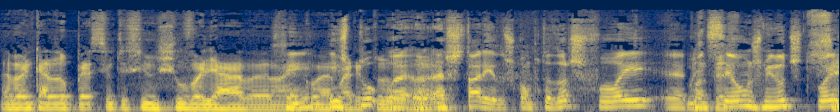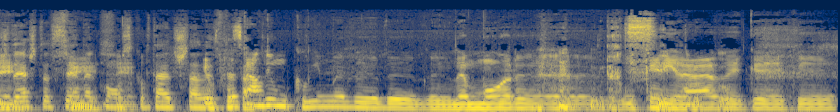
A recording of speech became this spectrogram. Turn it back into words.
a bancada do PS sentiu-se enxovalhada, é? Sim, Com a- isto, tudo, a, a história dos computadores foi, eh, aconteceu uns minutos depois Sim, desta cena sim, com o sim. secretário de Estado da há ali um clima de, de- de- amor eh, e caridade que, que-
